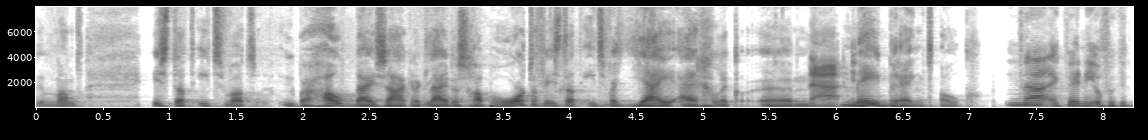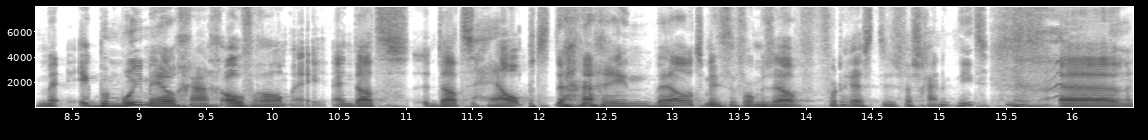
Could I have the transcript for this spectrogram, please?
want is dat iets wat überhaupt bij zakelijk leiderschap hoort? Of is dat iets wat jij eigenlijk ehm, Nou, meebrengt ook? Nou, ik weet niet of ik het... Me ik bemoei me heel graag overal mee. En dat, dat helpt daarin wel. Tenminste voor mezelf. Voor de rest dus waarschijnlijk niet. Ehm,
